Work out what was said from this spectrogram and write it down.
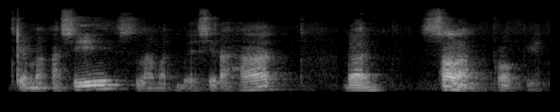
Terima kasih selamat beristirahat dan salam profit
